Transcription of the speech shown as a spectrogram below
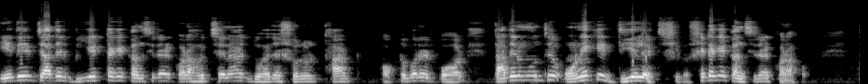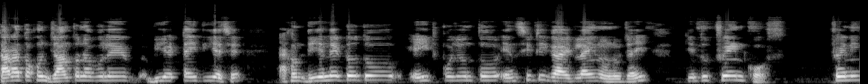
এদের যাদের বিএডটাকে কনসিডার করা হচ্ছে না দু হাজার ষোলোর থার্ড অক্টোবরের পর, তাদের মধ্যে অনেকের ডিএলএড ছিল, সেটাকে কনসিডার করা হোক। তারা তখন জানতো না বলে বিএডটাই দিয়েছে। এখন ডিএলএডও তো এইট পর্যন্ত এনসিটি গাইডলাইন অনুযায়ী কিন্তু ট্রেন কোর্স ট্রেনিং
